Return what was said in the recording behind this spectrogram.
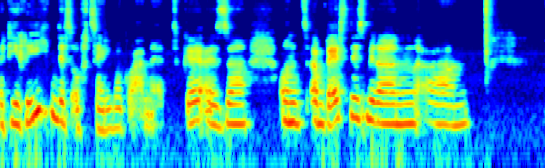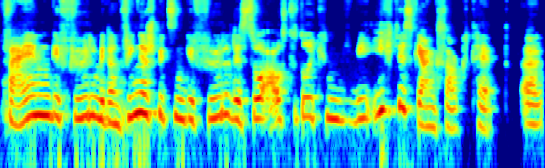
weil die riechen das oft selber gar nicht. Gell? Also, und am besten ist mit einem ähm, feinen Gefühl, mit einem Fingerspitzengefühl, das so auszudrücken, wie ich das gern gesagt hätte, äh,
